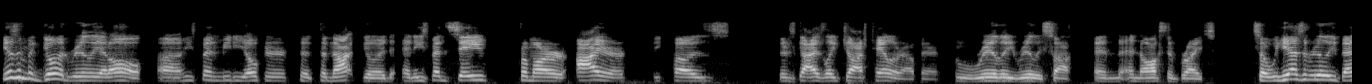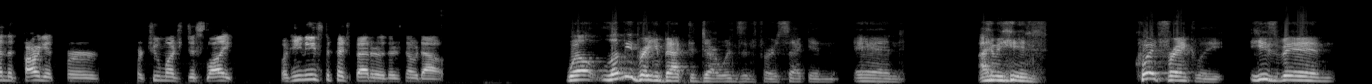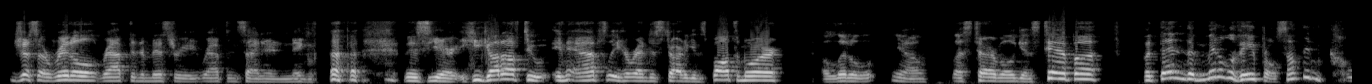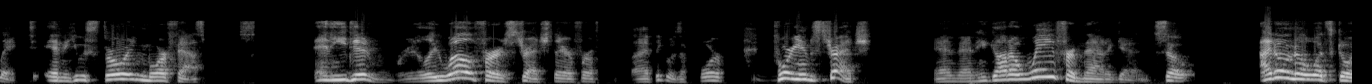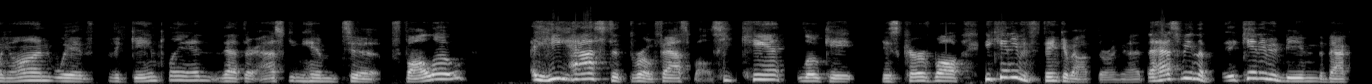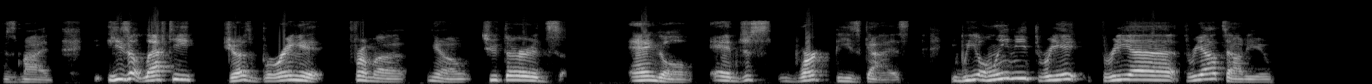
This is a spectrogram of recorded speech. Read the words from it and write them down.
He hasn't been good really at all. Uh, he's been mediocre to, to not good, and he's been saved from our ire because there's guys like Josh Taylor out there who really, really suck, and and Austin Brice. So he hasn't really been the target for for too much dislike, but he needs to pitch better. There's no doubt. Well, let me bring it back to Darwinzon for a second, and I mean, quite frankly, he's been just a riddle wrapped in a mystery, wrapped inside an enigma this year. He got off to an absolutely horrendous start against Baltimore, a little, you know, less terrible against Tampa. But then the middle of April, something clicked and he was throwing more fastballs. And he did really well for a stretch there for, a, I think it was a four, four game stretch. And then he got away from that again. So I don't know what's going on with the game plan that they're asking him to follow. He has to throw fastballs. He can't locate his curveball. He can't even think about throwing that. That has to be in the. It can't even be in the back of his mind. He's a lefty. Just bring it from a you know two thirds angle and just work these guys. We only need three three uh three outs out of you,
